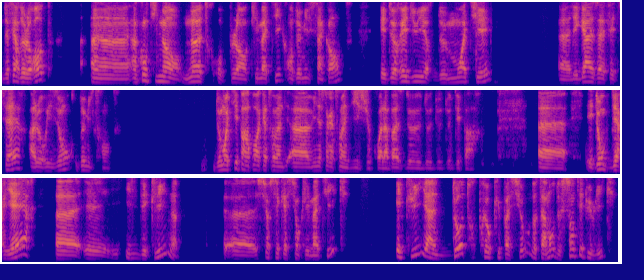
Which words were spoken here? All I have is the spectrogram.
de faire de l'Europe un, continent neutre au plan climatique en 2050 et de réduire de moitié euh, les gaz à effet de serre à l'horizon 2030. De moitié par rapport à, 1990, je crois, la base de, départ. Euh, et donc derrière, euh, il décline sur ces questions climatiques. Et puis, il y a d'autres préoccupations, notamment de santé publique,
